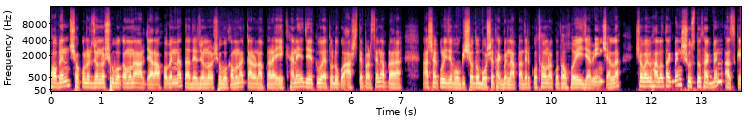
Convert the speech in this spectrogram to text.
হবেন, সকলের জন্য শুভকামনা। আর যারা হবেন না, তাদের জন্য শুভকামনা। কারণ আপনারা এখানে যেহেতু এতটুকু আসতে পারছেন, আপনারা আশা করি যে ভবিষ্যতেও বসে থাকবেন না। আপনাদের কোথাও না কোথাও হয়েই যাবে, ইনশাল্লাহ। সবাই ভালো থাকবেন, সুস্থ থাকবেন। আজকে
